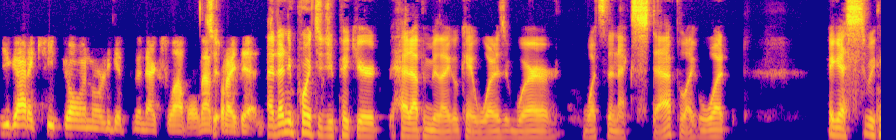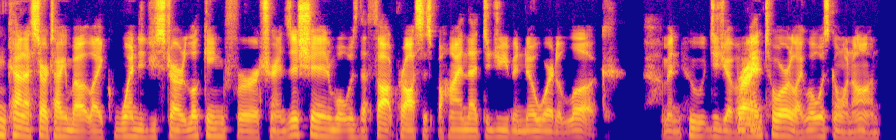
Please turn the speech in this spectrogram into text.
you got to keep going in order to get to the next level. And that's So- what I did. At any point, did you pick your head up and be like, okay, what is it? Where? What's the next step? Like, what? I guess we can kind of start talking about like when did you start looking for a transition? What was the thought process behind that? Did you even know where to look? I mean, who did you have a right. mentor? Like, what was going on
